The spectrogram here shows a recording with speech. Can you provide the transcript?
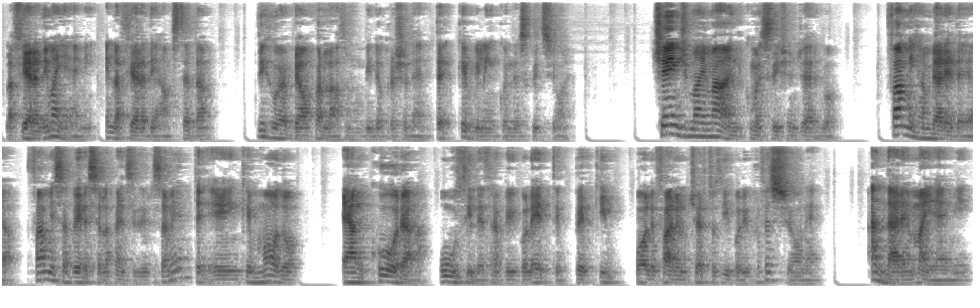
la fiera di Miami e la fiera di Amsterdam, di cui abbiamo parlato in un video precedente che vi linko in descrizione. Change my mind, come si dice in gergo. Fammi cambiare idea, fammi sapere se la pensi diversamente e in che modo è ancora utile, tra virgolette, per chi vuole fare un certo tipo di professione andare a Miami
